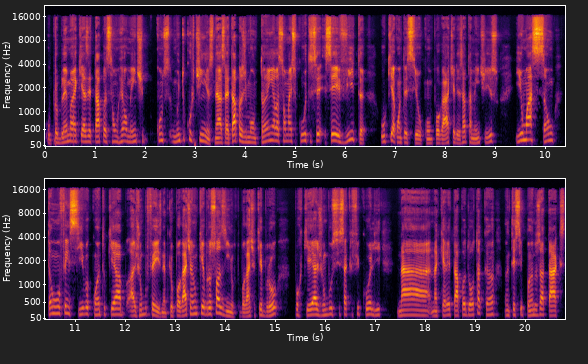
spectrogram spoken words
O problema é que as etapas são realmente muito curtinhas, né? As etapas de montanha elas são mais curtas. Você evita o que aconteceu com o Pogacar, exatamente isso, e uma ação tão ofensiva quanto que a, a Jumbo fez, né? Porque o Pogacar não quebrou sozinho, o Pogacar quebrou porque a Jumbo se sacrificou ali na, naquela etapa do Altacan, antecipando os ataques.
